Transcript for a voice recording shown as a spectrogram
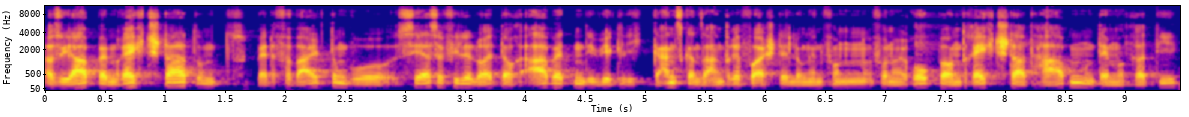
Also ja, beim Rechtsstaat und bei der Verwaltung, wo sehr, sehr viele Leute auch arbeiten, die wirklich ganz, ganz andere Vorstellungen von, von Europa und Rechtsstaat haben und Demokratie,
